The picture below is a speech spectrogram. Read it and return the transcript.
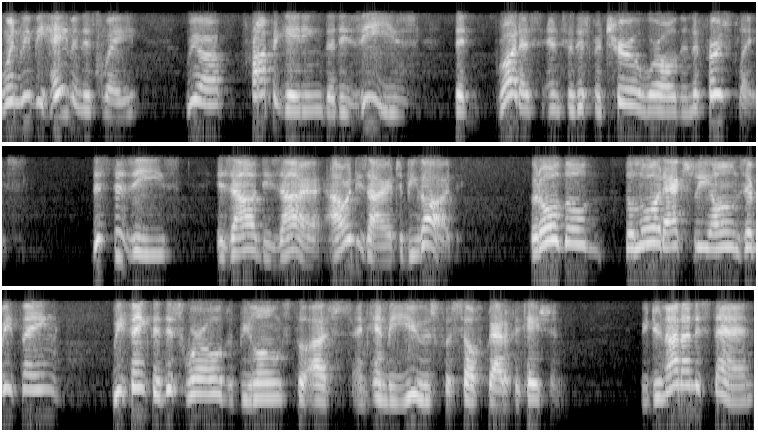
when we behave in this way, we are propagating the disease that brought us into this material world in the first place. This disease is our desire, our desire to be God. But although the Lord actually owns everything, we think that this world belongs to us and can be used for self gratification. We do not understand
